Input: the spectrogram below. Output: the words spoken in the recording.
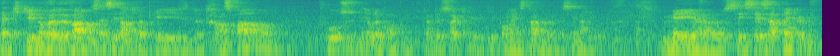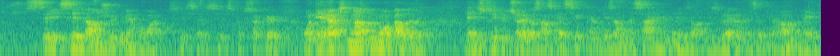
d'appliquer une redevance à ces entreprises de transport pour soutenir le contenu. C'est un peu ça qui est, pour l'instant le, scénario. Mais euh, c'est certain que c'est l'enjeu numéro un. C'est pour ça qu'on est rapidement, nous on parle de l'industrie culturelle au sens classique, hein, les arts de scène, les arts visuels, etc. Mais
